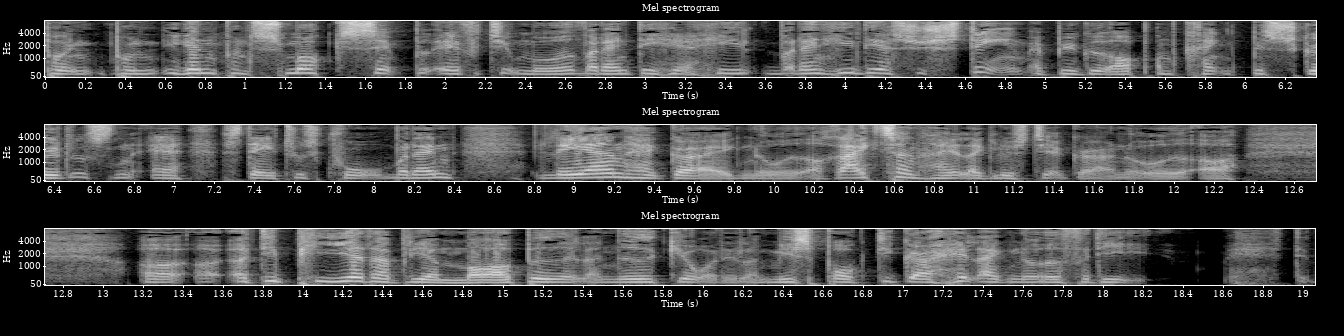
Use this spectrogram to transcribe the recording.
på en, på en, igen på en smuk, simpel, effektiv måde, hvordan, det her hele, hvordan hele det her system er bygget op omkring beskyttelsen af status quo. Hvordan læreren han gør ikke noget, og rektoren har heller ikke lyst til at gøre noget, og, og, og, og de piger, der bliver mobbet, eller nedgjort, eller misbrugt, de gør heller ikke noget, fordi det,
